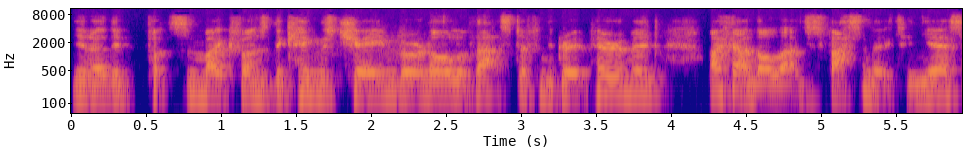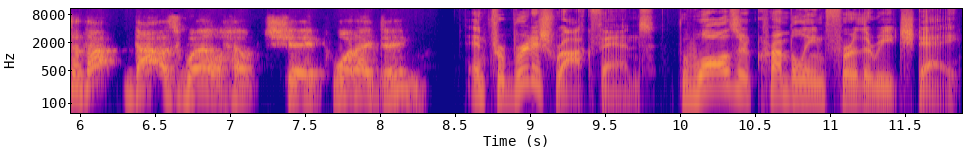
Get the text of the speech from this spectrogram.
you know, they'd put some microphones in the King's Chamber and all of that stuff in the Great Pyramid. I found all that just fascinating. Yeah, so that that as well helped shape what I do. And for British rock fans, the walls are crumbling further each day.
